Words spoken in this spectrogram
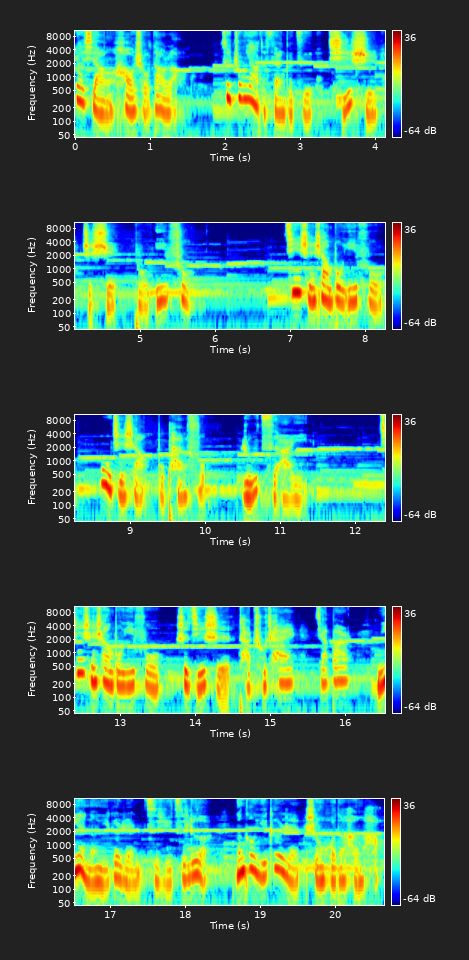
要想好守到老。”最重要的三个字，其实只是不依附。精神上不依附，物质上不攀附，如此而已。精神上不依附，是即使他出差加班，你也能一个人自娱自乐，能够一个人生活得很好，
